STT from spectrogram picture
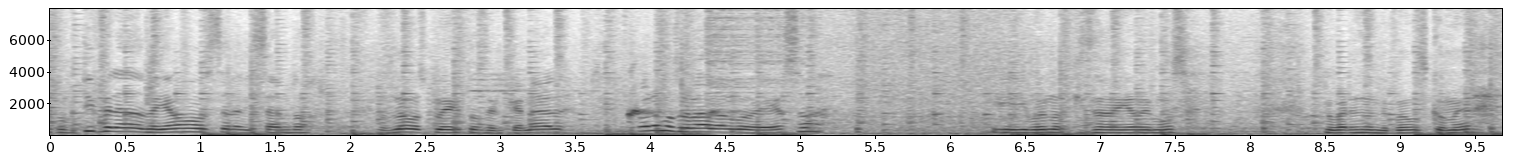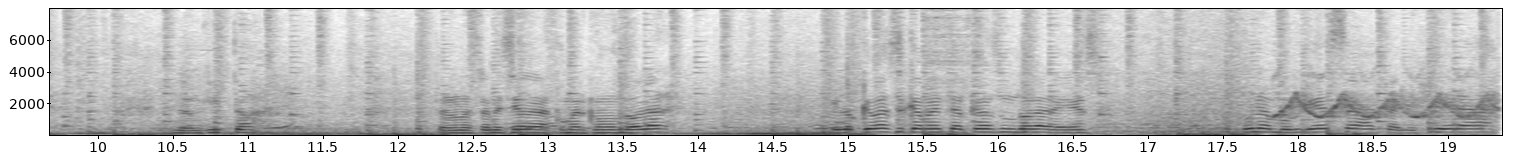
fructífera donde ya vamos a estar avisando los nuevos proyectos del canal. Bueno, hemos grabado algo de eso y bueno, quizá ya vemos lugares donde podemos comer, longuito pero nuestra misión era comer con un dólar y lo que básicamente alcanza un dólar es una hamburguesa callejera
